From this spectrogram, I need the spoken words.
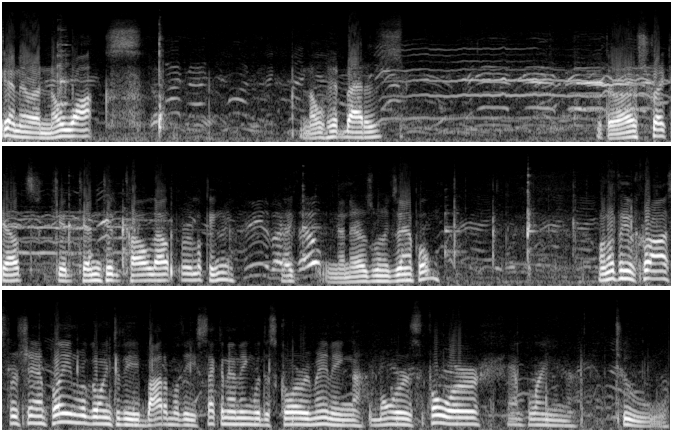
Again, there are no walks, no hit batters. But there are strikeouts. Kid get called out for looking. Like, and there's one example. Well, nothing across for Champlain. We're going to the bottom of the second inning with the score remaining. Mooers 4, Champlain 2.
